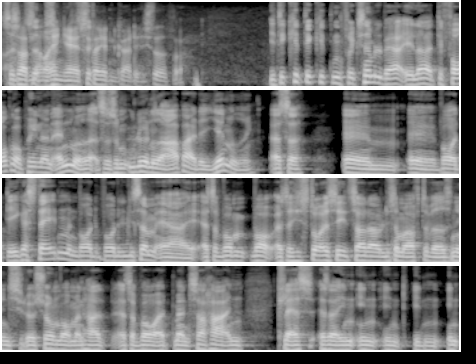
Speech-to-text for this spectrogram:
så, så er den afhængig af, at staten gør det i stedet for. Ja, det kan, det kan den for eksempel være, eller at det foregår på en eller anden måde, altså som ulønnet arbejde i hjemmet, ikke? Altså, øhm, øh, hvor det ikke er staten, men hvor det, hvor det ligesom er, altså, hvor, hvor, altså historisk set, så har der jo ligesom ofte været sådan en situation, hvor man har, altså hvor at man så har en klasse, altså en, en, en, en,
